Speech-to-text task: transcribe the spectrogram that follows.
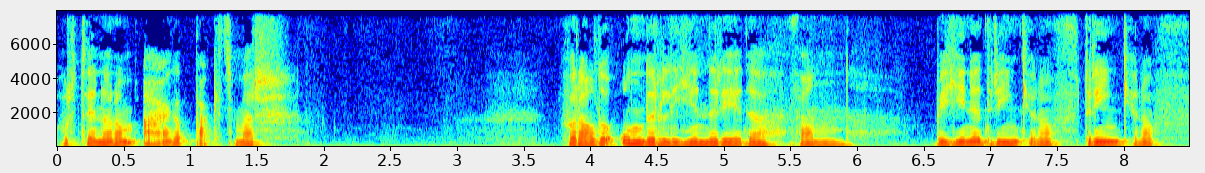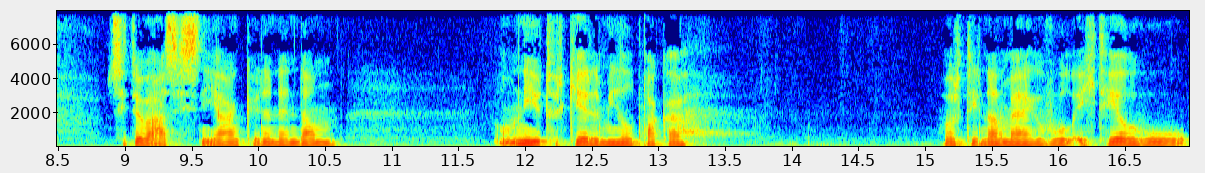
wordt enorm aangepakt, maar vooral de onderliggende reden van beginnen drinken of drinken of situaties niet aankunnen en dan opnieuw het verkeerde middel pakken wordt hier naar mijn gevoel echt heel goed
